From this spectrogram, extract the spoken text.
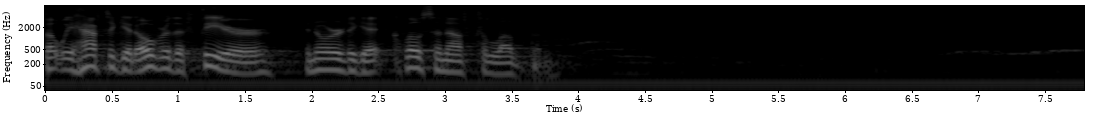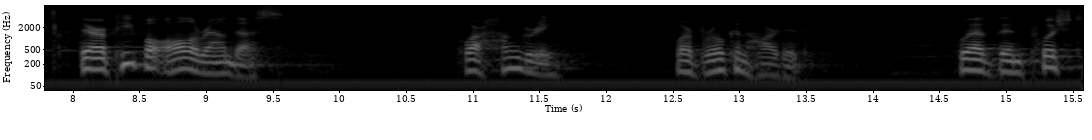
But we have to get over the fear in order to get close enough to love them. There are people all around us who are hungry, who are brokenhearted, who have been pushed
